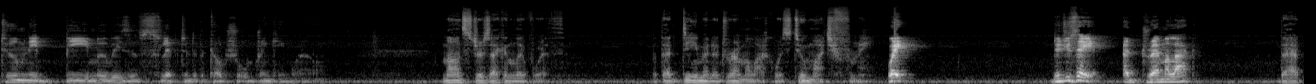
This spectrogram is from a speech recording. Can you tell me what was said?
Too many B movies have slipped into the cultural drinking well. Monsters I can live with. But that demon Adremalak was too much for me. Wait! Did you say Adremalak? That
